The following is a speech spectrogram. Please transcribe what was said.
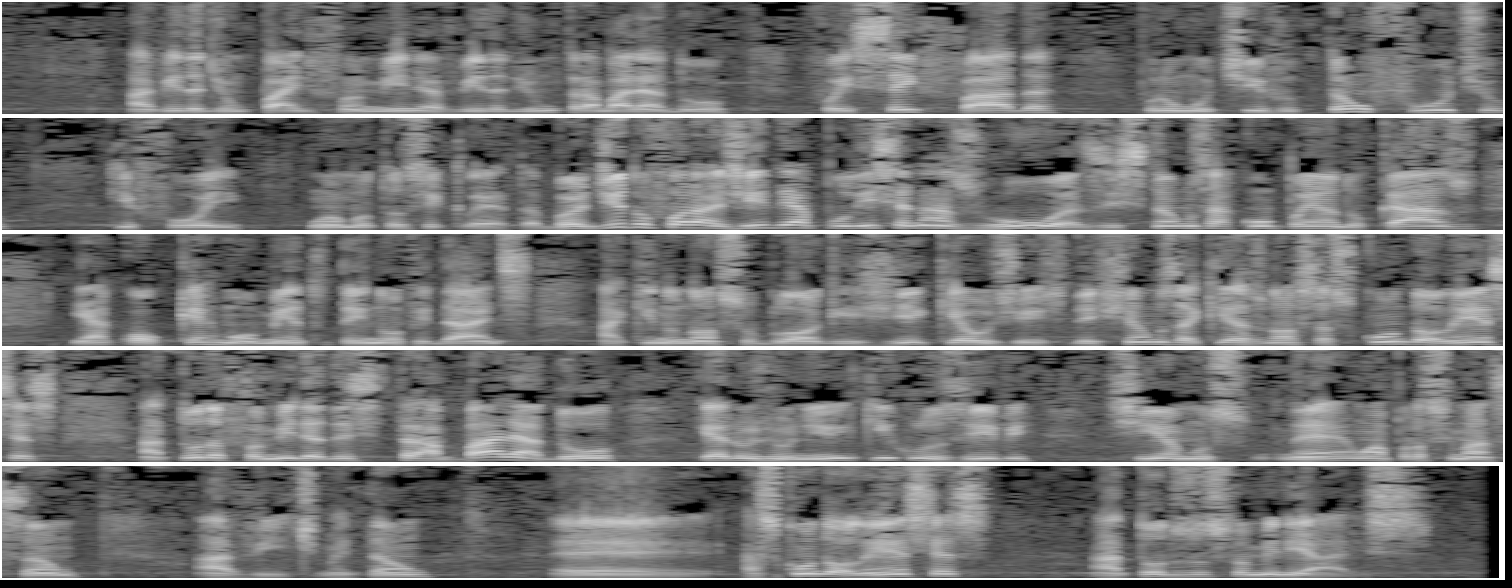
a vida de um pai de família, a vida de um trabalhador foi ceifada por um motivo tão fútil que foi uma motocicleta. Bandido foragido e a polícia nas ruas. Estamos acompanhando o caso e a qualquer momento tem novidades aqui no nosso blog G que é urgente. Deixamos aqui as nossas condolências a toda a família desse trabalhador que era o Juninho que inclusive tínhamos né, uma aproximação à vítima. Então, é, as condolências a todos os familiares.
